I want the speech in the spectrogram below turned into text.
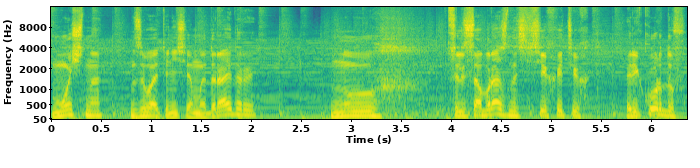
мощно. Называют они себя медрайдеры. Ну, целесообразность всех этих рекордов,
